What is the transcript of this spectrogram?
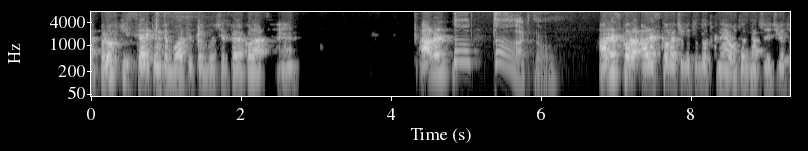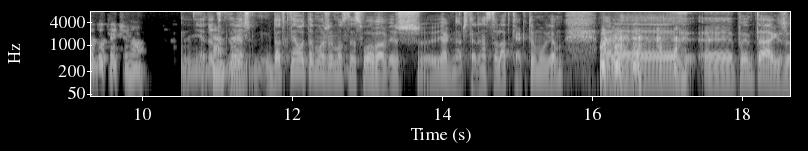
A parówki z serkiem to była tylko i wyłącznie twoja kolacja, nie? Ale, No tak, no. ale skoro, ale skoro ciebie to dotknęło, to znaczy, że ciebie to dotyczy, no. Nie, dotknęło, dotknęło to może mocne słowa, wiesz, jak na 14-latka, jak to mówią, ale e, powiem tak, że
